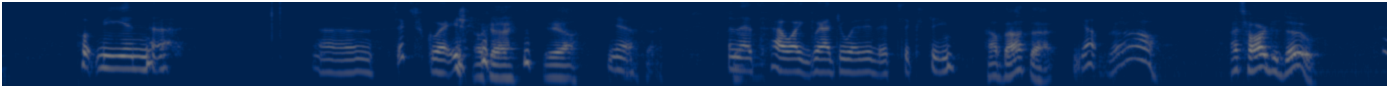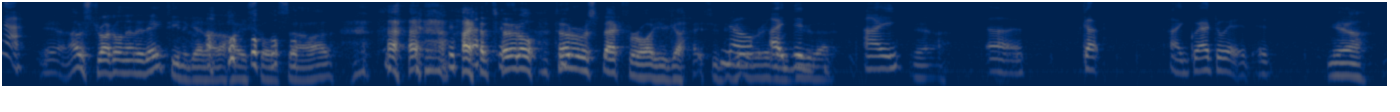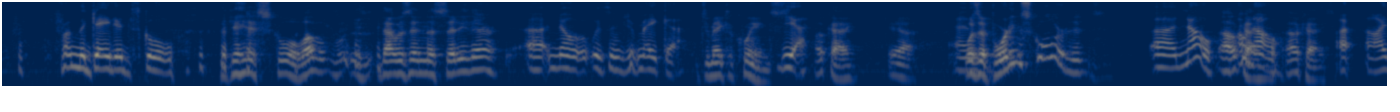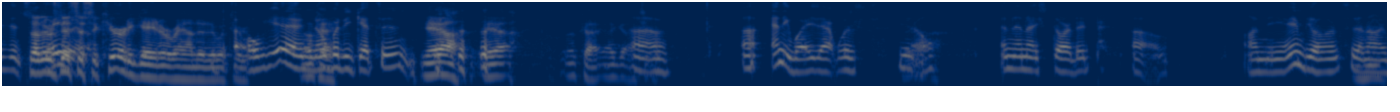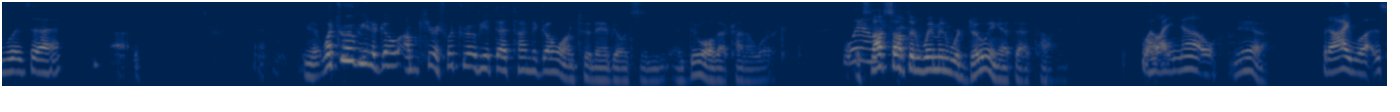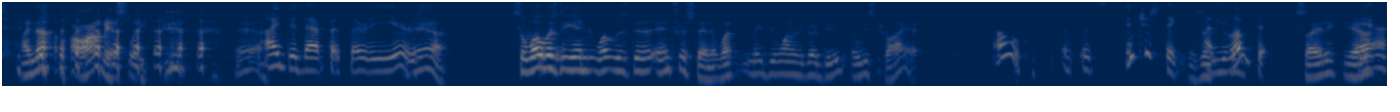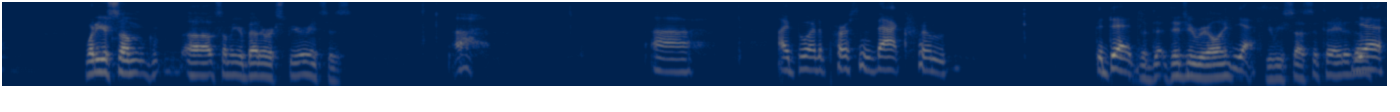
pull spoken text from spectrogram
put me in uh, uh, sixth grade. Okay. Yeah. yeah. Okay. And that's how I graduated at 16. How about that? Yep. Oh, that's hard to do. Nah. Yeah, I was struggling at 18 to get out of high school, so I, I have total total respect for all you guys who No, were able I to do did. that. I Yeah. uh, got, I graduated Yeah. from the gated school. The gated school. What that was in the city there? Uh, no, it was in Jamaica. Jamaica Queens. Yeah. Okay. Yeah. And, was it boarding school or did? Uh, no. Oh, okay. Oh, no. Okay. I, I didn't. So there was just a security gate around it. Which Oh yeah, and Okay. nobody gets in. yeah. Yeah. Okay, I got you. Uh, uh, anyway, that was you know, and then I started uh, on the ambulance, and Mm-hmm. I was uh, Yeah. What drove you to go? I'm curious. What drove you at that time to go onto an ambulance and, and do all that kind of work? well. it's not something women were doing at that time. well, I know, Yeah. but I was. I know. Obviously. Yeah. I did that for thirty years. Yeah. So what was the in, what was the interest in it? What made you want to go do at least try it? Oh, it was interesting. It was I loved it. Exciting. Yeah. yeah. What are your some uh, some of your better experiences? Uh, I brought a person back from the dead. Did, did you really? Yes. You resuscitated them. yes.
